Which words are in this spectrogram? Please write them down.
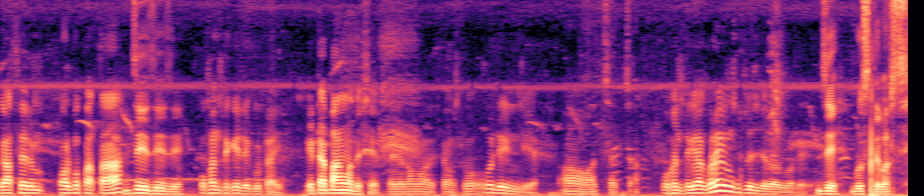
গাছের অল্প পাতা জি জি জি। ওখান থেকে এটা গোটাই। এটা বাংলাদেশের? এটা বাংলাদেশ অংশ ওইটা ইন্ডিয়া ও আচ্ছা আচ্ছা। ওখান থেকে একবারে চলে যাবে একবারে। জি বুঝতে পারছি।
